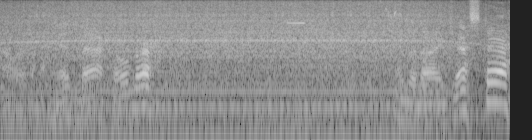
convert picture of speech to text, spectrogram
Now we're going to head back over to the digester.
